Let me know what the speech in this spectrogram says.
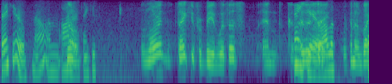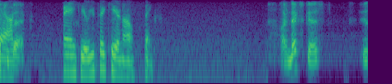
Thank you. No, I'm honored. No. Thank you. Lauren, thank you for being with us. And thank as you. I say, we're going to invite back. you back. Thank you. You take care now. Thanks. Our next guest is,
